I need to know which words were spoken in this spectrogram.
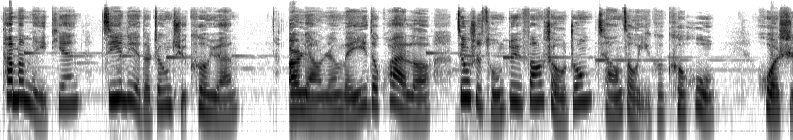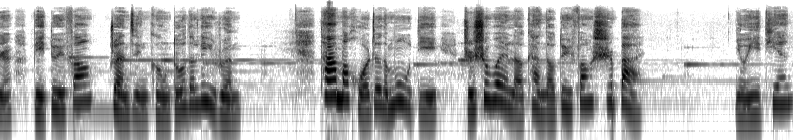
他们每天激烈地争取客源，而两人唯一的快乐就是从对方手中抢走一个客户，或是比对方赚进更多的利润。他们活着的目的只是为了看到对方失败。有一天。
